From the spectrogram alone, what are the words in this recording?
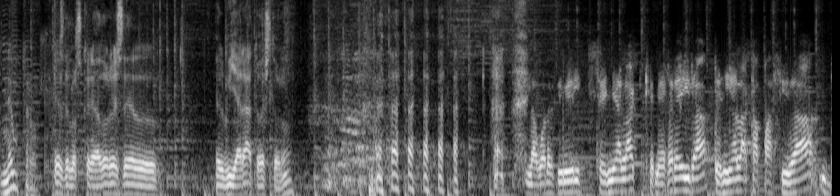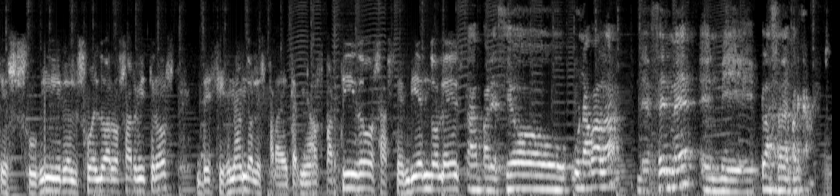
neutros. Es de los creadores del, del Villarato esto, ¿no? La Guardia Civil señala que Negreira tenía la capacidad de subir el sueldo a los árbitros designándoles para determinados partidos, ascendiéndoles. Apareció una bala de CEDME en mi plaza de aparcamiento.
